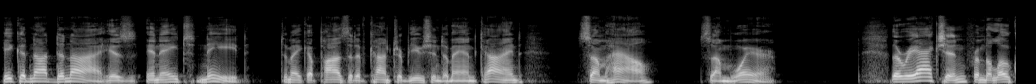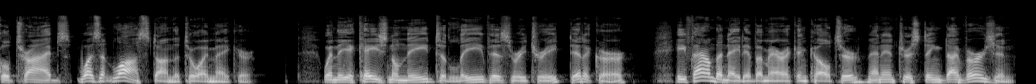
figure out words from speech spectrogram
he could not deny his innate need to make a positive contribution to mankind somehow, somewhere. The reaction from the local tribes wasn't lost on the toy maker. When the occasional need to leave his retreat did occur, he found the Native American culture an interesting diversion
